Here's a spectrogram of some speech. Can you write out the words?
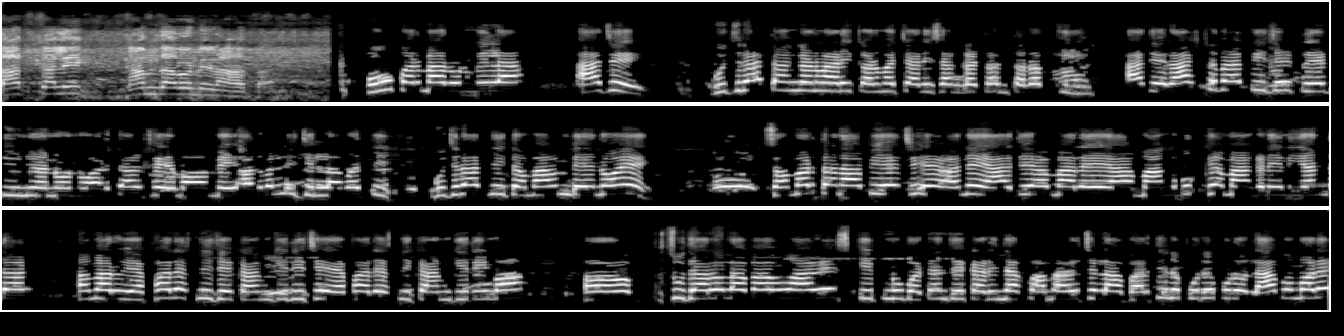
તાત્કાલિક કામદારોને રાહત આજે ગુજરાત આંગણવાડી કર્મચારી સંગઠન તરફથી આજે રાષ્ટ્રવ્યાપી જે ટ્રેડ યુનિયનોનું હડતાલ છે, એમાં અમે અરવલ્લી જિલ્લા વતી ગુજરાતની તમામ બહેનોએ સમર્થન આપીએ છીએ અને આજે અમારે આ માંગ, મુખ્ય માંગણીની અંદર અમારું એફઆરએસની જે કામગીરી છે એફઆરએસની કામગીરીમાં સુધારો લાવવામાં આવે, સ્કીપનું બટન જે કાઢી નાખવામાં આવે છે, લાભાર્થીને પૂરેપૂરો લાભ મળે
